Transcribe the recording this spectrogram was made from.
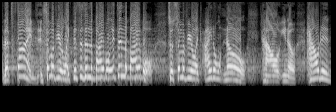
That's fine. And some of you are like, this is in the Bible. It's in the Bible. So some of you are like, I don't know how, you know, how did,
